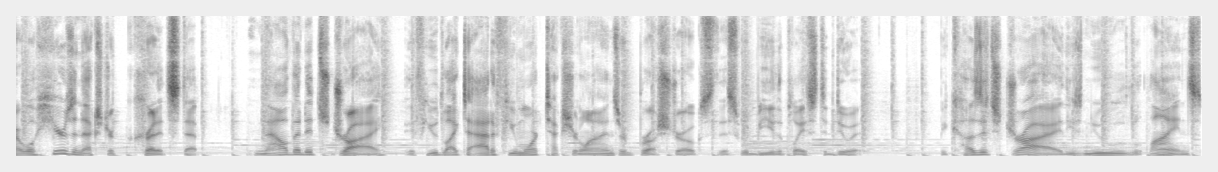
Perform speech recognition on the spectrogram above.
All right, well, here's an extra credit step. Now that it's dry, if you'd like to add a few more texture lines or brush strokes, this would be the place to do it. Because it's dry, these new lines,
